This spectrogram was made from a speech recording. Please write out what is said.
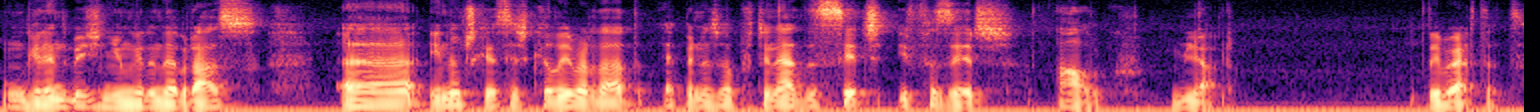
Um grande beijinho e um grande abraço. Uh, e não esqueças que a liberdade é apenas a oportunidade de seres e fazeres algo melhor. Liberta-te.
